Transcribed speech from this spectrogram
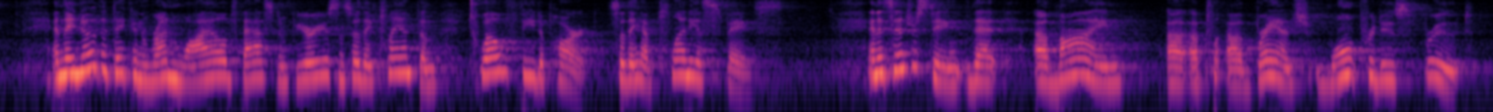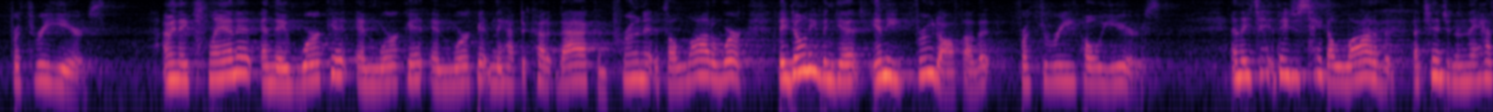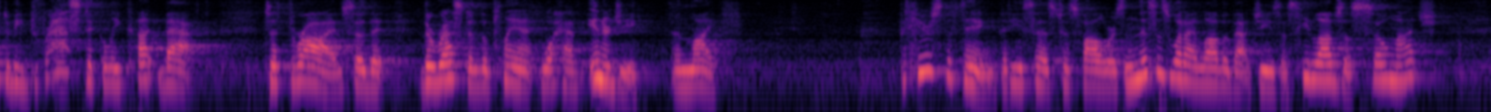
And they know that they can run wild, fast, and furious, and so they plant them 12 feet apart so they have plenty of space. And it's interesting that a vine, uh, a, a branch, won't produce fruit for three years. I mean, they plant it and they work it and work it and work it, and they have to cut it back and prune it. It's a lot of work. They don't even get any fruit off of it for three whole years. And they, t- they just take a lot of attention and they have to be drastically cut back to thrive so that the rest of the plant will have energy and life. But here's the thing that he says to his followers, and this is what I love about Jesus. He loves us so much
